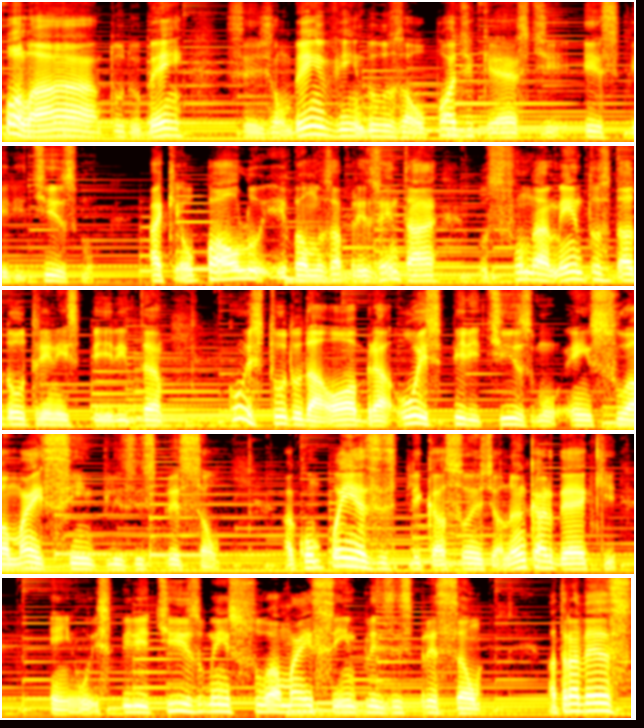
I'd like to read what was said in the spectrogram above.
Olá, tudo bem? Sejam bem-vindos ao podcast Espiritismo. Aqui é o Paulo e vamos apresentar os fundamentos da doutrina espírita com o estudo da obra O Espiritismo em sua mais simples expressão. Acompanhe as explicações de Allan Kardec em O Espiritismo em sua mais simples expressão, através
